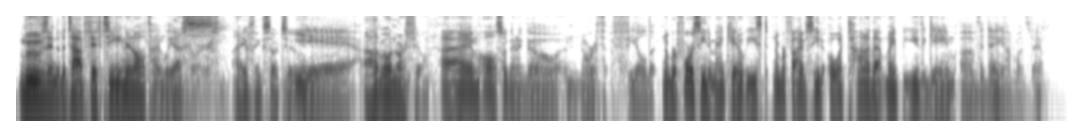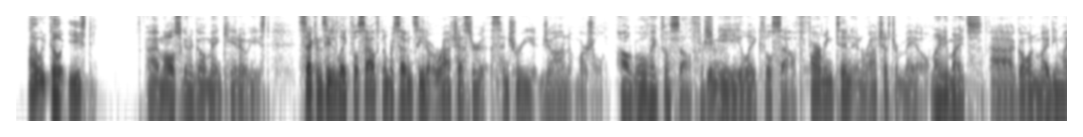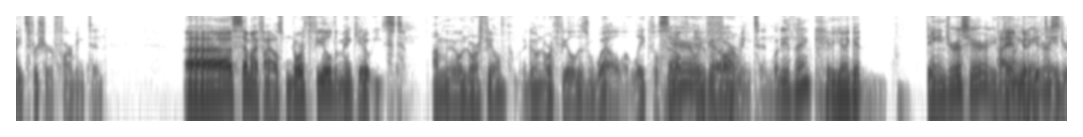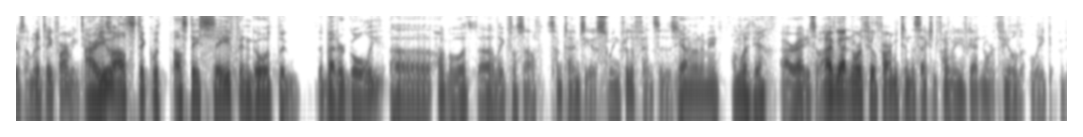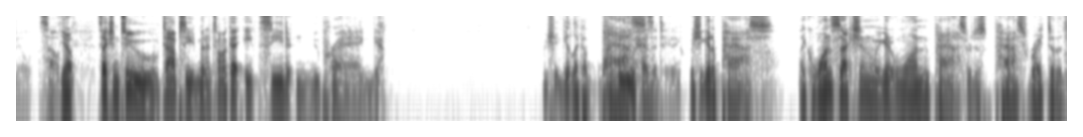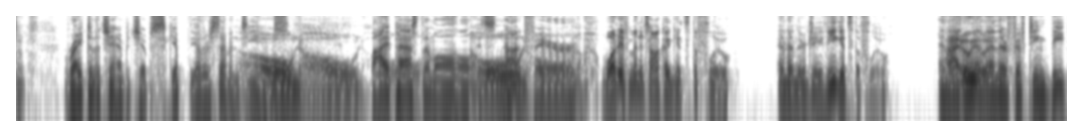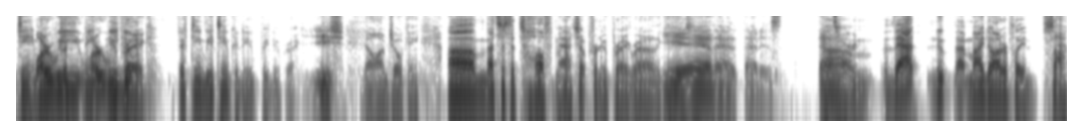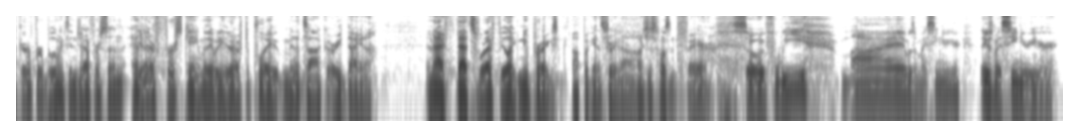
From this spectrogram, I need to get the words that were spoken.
moves into the top 15 in all time leading Yes, scorers. I think so too. Yeah. I'll go Northfield. I'm also going to go Northfield. Number four seed Mankato East. Number five seed Owatonna. That might be the game of the day on Wednesday. I would go East. I'm also going to go Mankato East. Second seed seeded Lakeville South. Number seven seed Rochester Century John Marshall. I'll go Lakeville South for Give sure. me Lakeville South, Farmington, and Rochester Mayo. Mighty Mites. Uh, going Mighty Mites for sure. Farmington. Uh, semifinals: Northfield, Mankato East. I'm gonna go Northfield. I'm going to go Northfield as well. Lakeville South There and. Farmington. What do you think? Are you gonna get dangerous here? I am going to get dangerous. I'm going to take Farmington. Are you? I'll stick with. I'll stay safe and go with the the better goalie, uh, I'll go with uh, Lakeville South. Sometimes you got to swing for the fences. You Yeah. know what I mean? I'm with you. Alrighty. So I've got Northfield Farmington, the section final. You've got Northfield Lakeville South. Yep. Section two, top seed Minnetonka, eighth seed New Prague. We should get like a Why are you pass. hesitating? we should get a pass. Like one section, we get one pass. We just pass right to the right to the championship. Skip the other seven teams. Oh no, no. bypass them all. it's not no, fair. no. What if Minnetonka gets the flu, and then their JV gets the flu? And I- then, we- and then their 15B team. What are we- what are we New doing? Prague. 15B team could beat New Prague. Yeesh. No, I'm joking. Um, that's just a tough matchup for New Prague right out of the gate. Yeah, that that is that's hard. Um, That new that my daughter played soccer for Bloomington Jefferson, and Yeah. their first game they would either have to play Minnetonka or Edina, and I that's what I feel like New Prague's up against right now. It just wasn't fair. So if we, my was it my senior year? I think it was my senior year.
